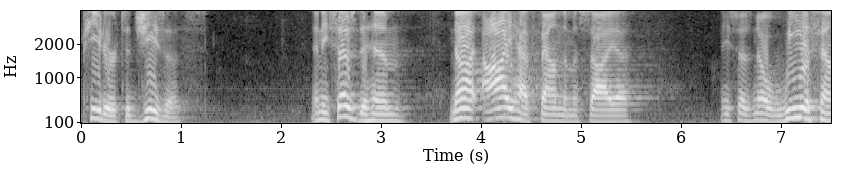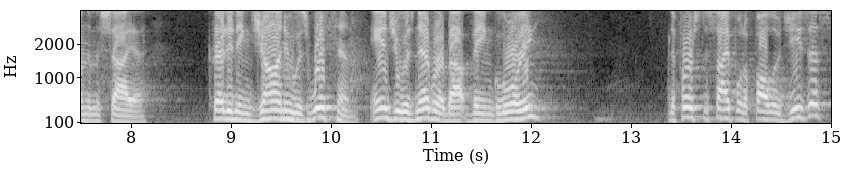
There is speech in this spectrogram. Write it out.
Peter to Jesus. And he says to him, not I have found the Messiah. He says, No, we have found the Messiah, crediting John who was with him. Andrew was never about vainglory. The first disciple to follow Jesus,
